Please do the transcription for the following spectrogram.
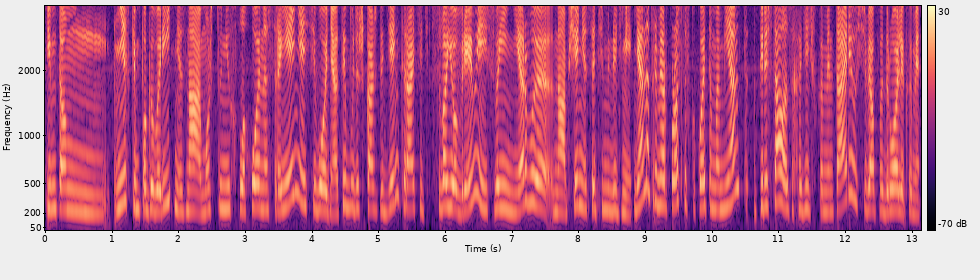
им там не с кем поговорить, не знаю, может, у них плохое настроение сегодня, а ты будешь каждый день тратить свое время и свои нервы на общение с этими людьми. Я, например, просто в какой-то момент перестала заходить в комментарии у себя под роликами,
